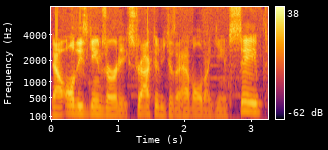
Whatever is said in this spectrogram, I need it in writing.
Now, all these games are already extracted because I have all my games saved.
